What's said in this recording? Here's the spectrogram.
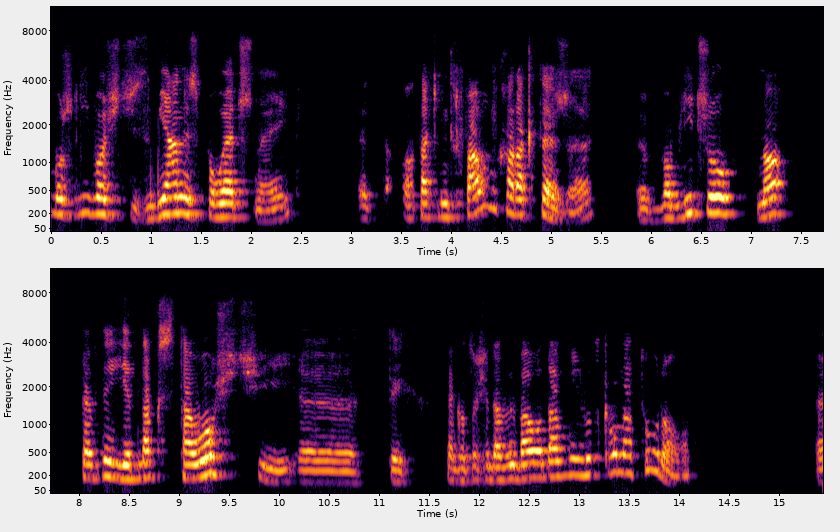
możliwość zmiany społecznej o takim trwałym charakterze w obliczu no, pewnej jednak stałości e, tych, tego, co się nazywało dawniej ludzką naturą. E,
